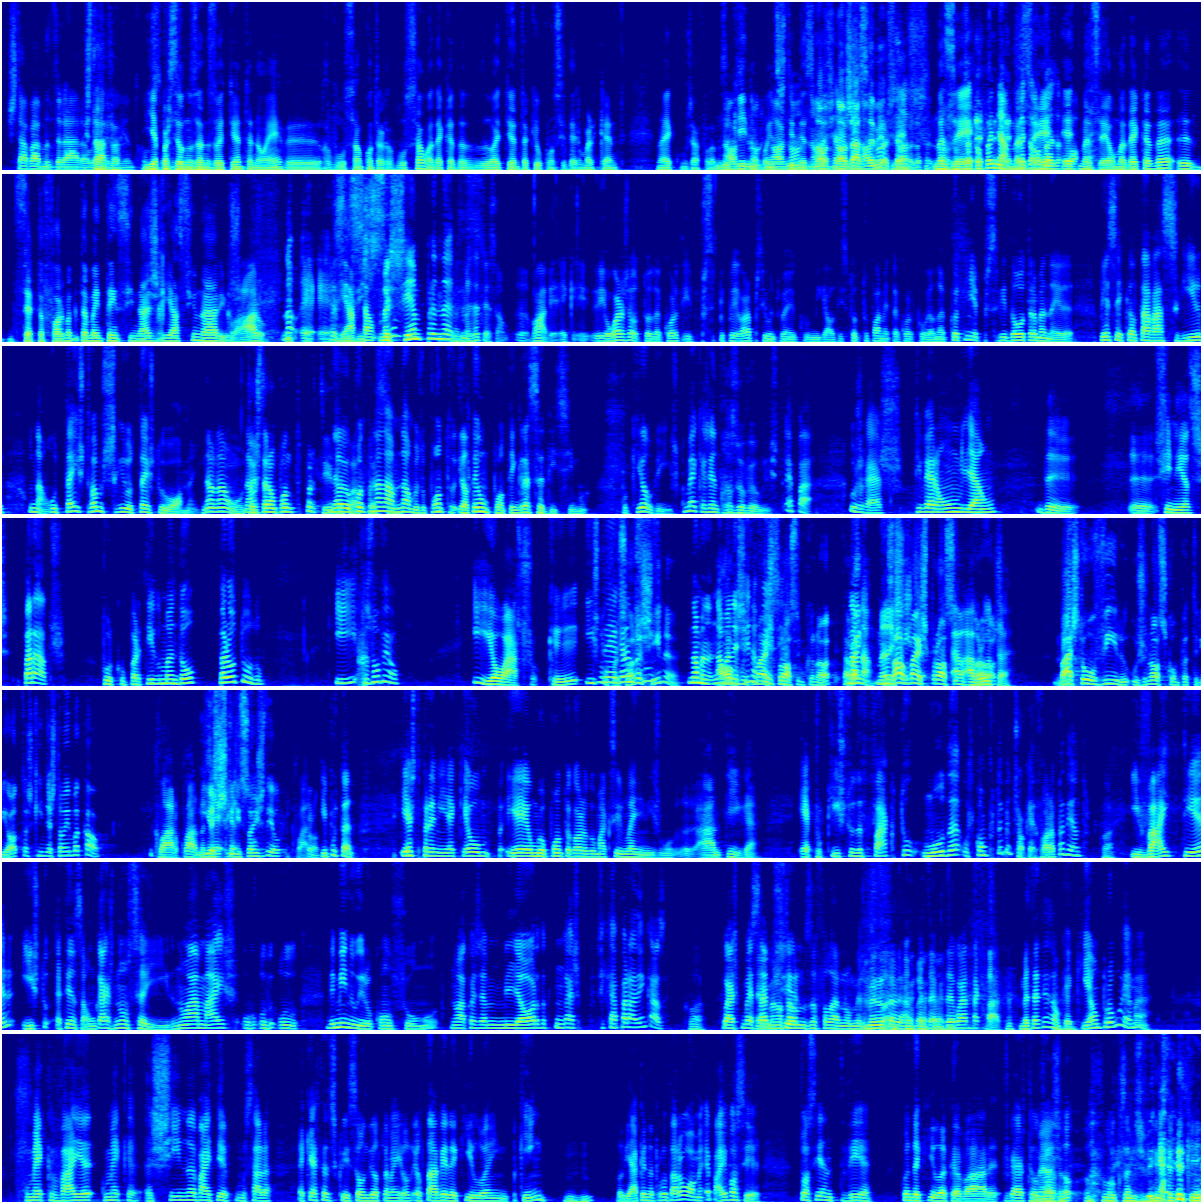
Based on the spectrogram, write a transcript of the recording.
estava a medrar Estava. E apareceu nos anos 80, não é? Eh, Revolução contra revolução, a década de 80, que eu considero marcante, não é? Como já falamos Nós aqui, não, não- vou insistir nesse nós Nós, nós já sabemos. nós- nós já sabemos. mas é, mas, Mas, é, mas, é- mas é uma década, eh, de certa forma, que também tem sinais reacionários. Claro. Não, é, é Mas reação, mas sempre na. Mas atenção, eh, vamos lá ver, é que eu agora já estou de acordo e percebi, agora percebi muito bem o que o Miguel disse, estou totalmente de acordo com ele, não é? Porque eu tinha percebido da outra maneira. Pensei que ele estava a seguir. Não, o texto, vamos seguir o texto do homem. Não, não, o Não. texto era um ponto de partida. Não, o a ponto, não, não, não, mas o ponto, ele tem um ponto engraçadíssimo, porque ele diz, como é que a gente resolveu isto? É pá, os gajos tiveram um milhão de eh, chineses parados, porque o partido mandou, parou tudo. E resolveu. E eu acho que isto Não é a foi só grande na solução. China. Não, mas, não, mas na China mais assim. próximo que nós. Tá Não, não, mas, na algo China- mais próximo à nós. bruta. Basta ouvir os nossos compatriotas que ainda estão em Macau. Claro, claro. E as é- descrições dele. Claro. Pronto. E, portanto, este para mim é que é o, é o meu ponto agora do marxismo-leninismo eh, à antiga. É porque isto, de facto, muda os comportamentos, só que é de fora para dentro. Claro. E vai ter isto... Atenção, um gajo não sair, não há mais... O, o- o- diminuir o consumo, não há coisa melhor do que um gajo ficar parado em casa. Claro. O gajo começa É, a mas não mexer... estávamos a falar no mesmo Mas, não plano. não, mas até agora está claro. Mas atenção, que aqui é um problema. Como é que vai, a, como é que a China vai ter que começar a. Aqui esta descrição dele também, ele, ele está a ver aquilo em Pequim. Valia a pena perguntar ao homem: epá, e você? Você antevê quando aquilo acabar, os gajos todos. Aos- aos loucos anos 20 em Pequim.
